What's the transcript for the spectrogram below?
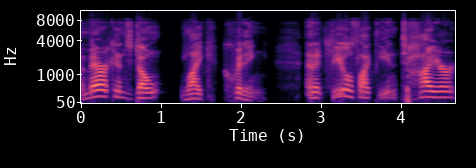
Americans don't like quitting. And it feels like the entire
